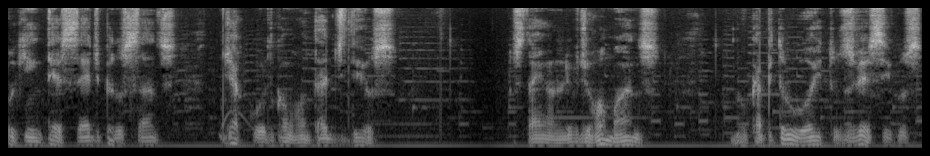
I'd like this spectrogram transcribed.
porque intercede pelos santos de acordo com a vontade de Deus. Está no livro de Romanos, no capítulo 8, dos versículos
